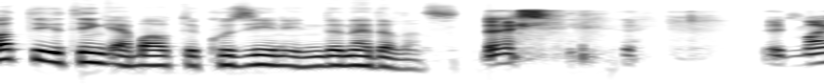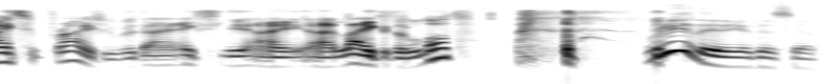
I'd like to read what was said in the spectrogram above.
What do you think about the cuisine in the netherlands it might surprise you, but I actually I, I like it a lot. really, it is so.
